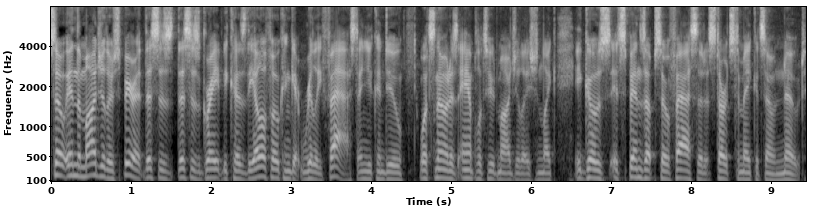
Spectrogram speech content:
So in the modular spirit, this is this is great because the LFO can get really fast, and you can do what's known as amplitude modulation. Like it goes, it spins up so fast that it starts to make its own note.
